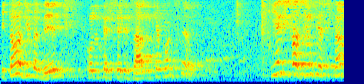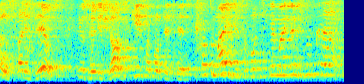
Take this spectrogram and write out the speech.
Então a vida deles, quando terceirizaram, o que aconteceu? E eles faziam questão, os fariseus e os religiosos, que isso acontecesse. Porque quanto mais isso acontecia, mais eles lucravam.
